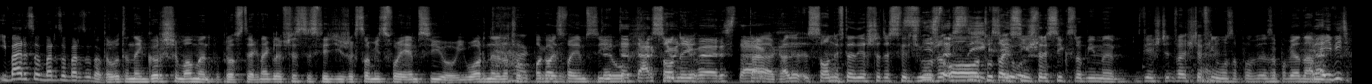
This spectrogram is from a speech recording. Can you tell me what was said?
I bardzo, bardzo, bardzo dobrze. To był ten najgorszy moment po prostu, jak nagle wszyscy stwierdzili, że chcą mieć swoje MCU i Warner tak, zaczął propagować swoje MCU. Te, te Dark Sony, Universe, tak. Tak, ale Sony wtedy jeszcze też stwierdziło, Sinister że o, Six tutaj już. Sinister Six robimy 220 tak. filmów zapowiadamy. Ja, i, widzisz,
